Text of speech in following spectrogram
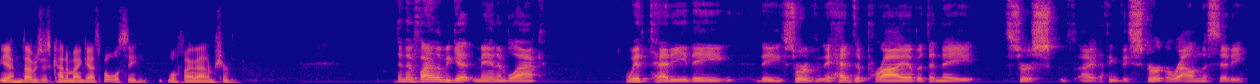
yeah, that was just kind of my guess, but we'll see. We'll find out, I'm sure. And then finally, we get Man in Black with Teddy. They they sort of they head to Pariah, but then they sort of I think they skirt around the city.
